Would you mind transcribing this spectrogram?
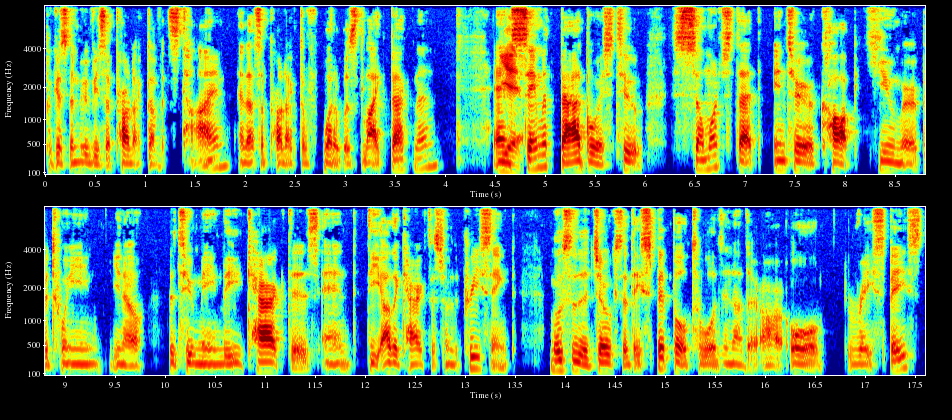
because the movie is a product of its time, and that's a product of what it was like back then. And Yeah. same with Bad Boys too. So much that inter cop humor between you know the two main lead characters and the other characters from the precinct. Most of the jokes that they spitball towards another are all race based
